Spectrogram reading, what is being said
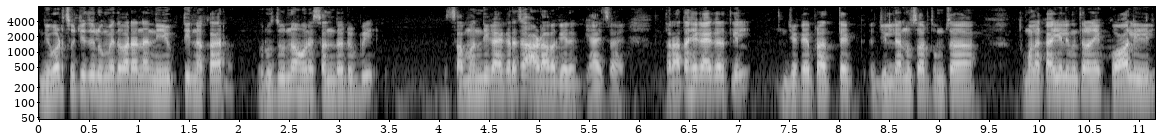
निवड सूचीतील उमेदवारांना नियुक्ती नकार रुजू न होणे संदर्भी संबंधी काय करायचा? आढावा घे घ्यायचा आहे. तर आता हे काय करतील? जे काही प्रत्येक जिल्ह्यानुसार तुमचा तुम्हाला काय येईल मित्रांनो? एक कॉल येईल.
